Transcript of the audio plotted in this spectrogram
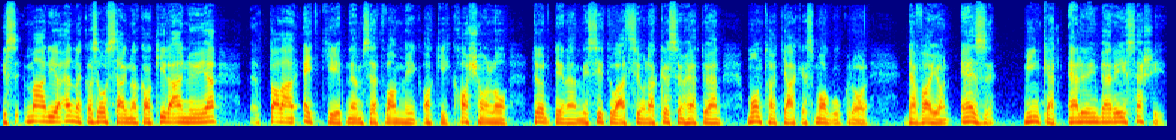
Hisz Mária ennek az országnak a királynője, talán egy-két nemzet van még, akik hasonló történelmi szituációnak köszönhetően mondhatják ezt magukról, de vajon ez minket előnyben részesít?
